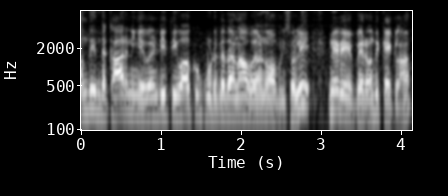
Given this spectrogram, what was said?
வந்து இந்த காரை நீங்கள் வேண்டி தீவாவுக்கு கொடுக்க தானா வேணும் அப்படின்னு சொல்லி நிறைய பேர் வந்து கேட்கலாம்.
